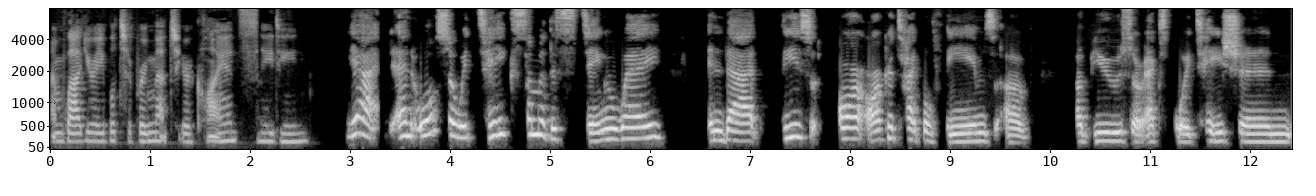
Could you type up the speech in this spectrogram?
I'm glad you're able to bring that to your clients, Nadine. Yeah. And also, it takes some of the sting away in that these are archetypal themes of abuse or exploitation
